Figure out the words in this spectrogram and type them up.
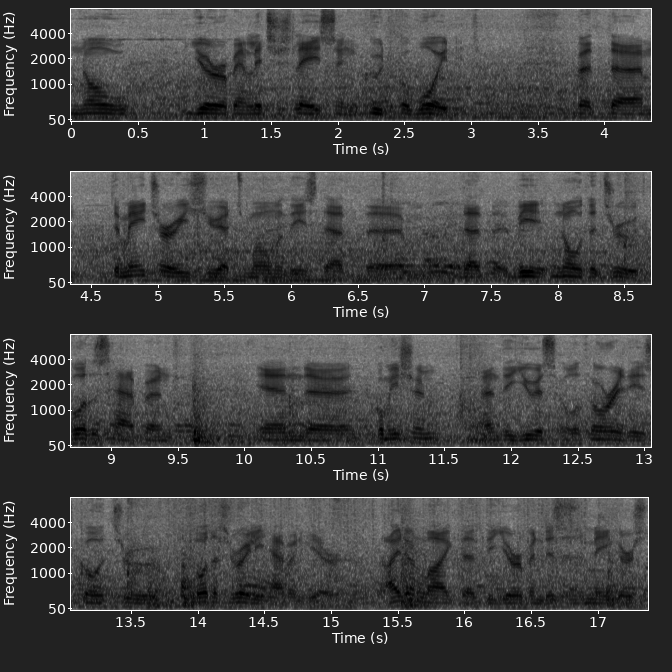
no European legislation could avoid it. But um, the major issue at the moment is that um, that we know the truth, what has happened, and uh, the Commission and the US authorities go through what has really happened here. I don't like that the European decision makers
